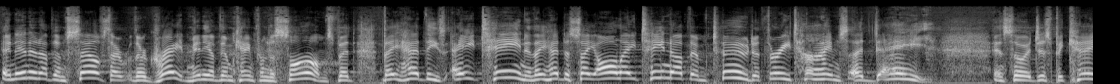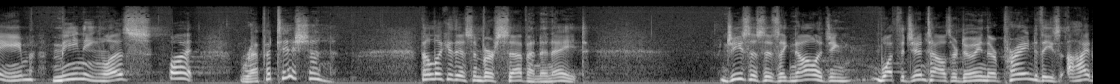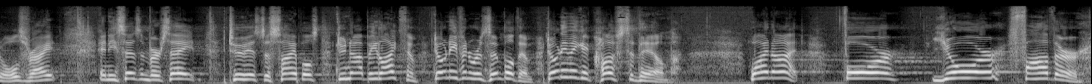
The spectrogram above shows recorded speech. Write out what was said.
And in and of themselves, they're, they're great. Many of them came from the Psalms, but they had these 18, and they had to say all 18 of them two to three times a day. And so it just became meaningless what? Repetition. Now look at this in verse 7 and 8. Jesus is acknowledging what the Gentiles are doing. They're praying to these idols, right? And he says in verse 8 to his disciples, Do not be like them. Don't even resemble them. Don't even get close to them. Why not? For your Father.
